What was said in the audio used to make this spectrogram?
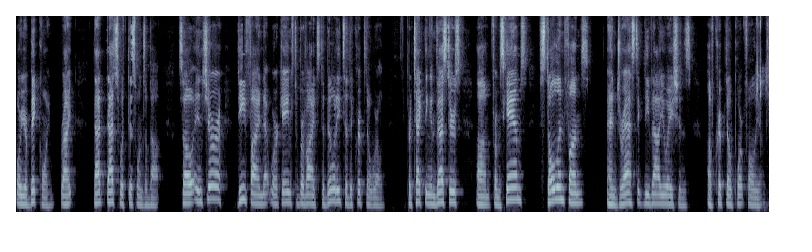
or your Bitcoin, right? That that's what this one's about. So Insure DeFi network aims to provide stability to the crypto world, protecting investors um, from scams, stolen funds, and drastic devaluations of crypto portfolios.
